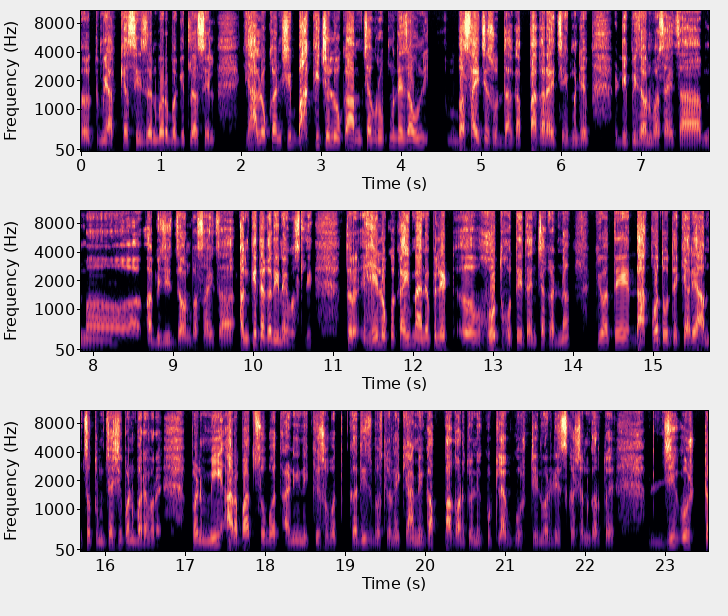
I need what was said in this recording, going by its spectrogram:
तुम्ही अख्ख्या सीझनभर बघितलं असेल, ह्या लोकांशी बाकीचे लोकं आमच्या ग्रुपमध्ये जाऊन बसायचे सुद्धा, गप्पा करायचे. म्हणजे डी-पी जाऊन बसायचा, अभिजित जाऊन बसायचा, अंकिता कधी नाही बसली. तर हे लोकं काही मॅन्युप्युलेट होत होते त्यांच्याकडनं किंवा ते दाखवत होते, की अरे आमचं तुमच्याशी पण बरोबर आहे. पण मी अरबाजसोबत आणि निक्कीसोबत कधीच बसलो नाही, की आम्ही गप्पा करतोय आणि कुठल्या गोष्टींवर डिस्कशन करतोय. जी गोष्ट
